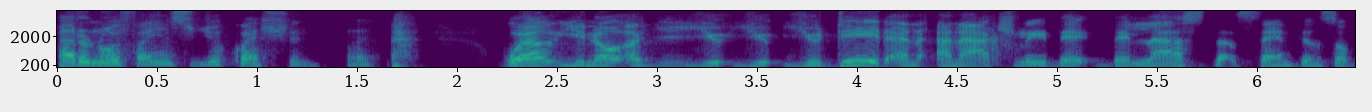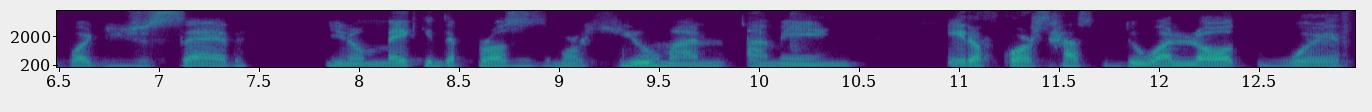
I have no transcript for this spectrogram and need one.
I don't know if I answered your question, but. Well, you know, uh, you you you did, and and actually, the the last sentence of what you just said, you know, making the process more human. I mean, it of course has to do a lot with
